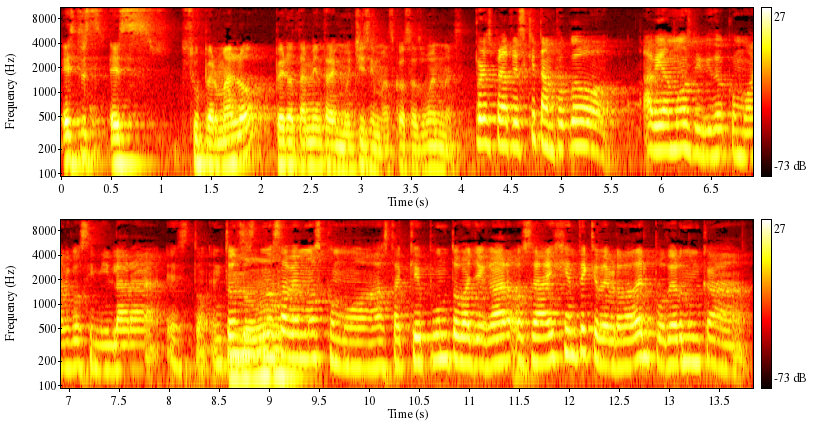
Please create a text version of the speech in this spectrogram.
esto es- es súper malo pero también trae muchísimas cosas buenas pero espérate, es que tampoco habíamos vivido como algo similar a esto. Entonces No. no. sabemos como hasta qué punto va a llegar. O sea, hay gente que de verdad el poder nunca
